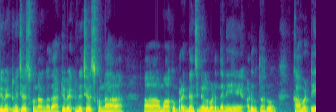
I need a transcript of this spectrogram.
ట్యూబెక్టమీ చేసుకున్నాం కదా ట్యూబెక్టమీ చేసుకున్న మాకు ప్రెగ్నెన్సీ నిలబడిందని అడుగుతారు. కాబట్టి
